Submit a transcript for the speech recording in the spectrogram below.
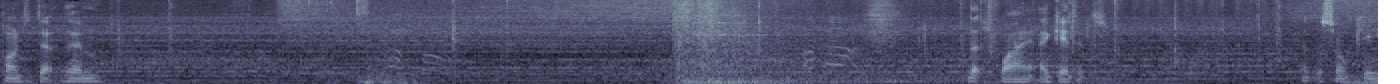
pointed at them. That's why I get it. That was okay.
